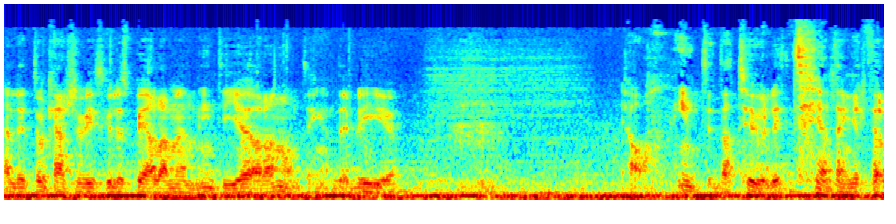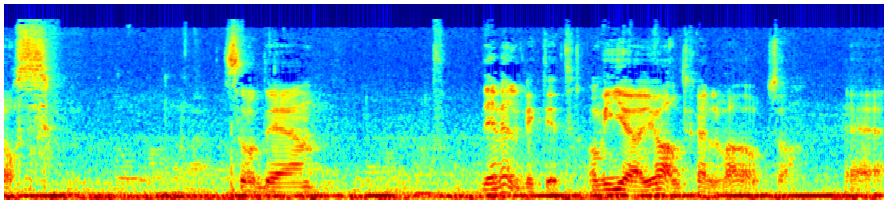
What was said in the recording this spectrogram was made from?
Eller då kanske vi skulle spela men inte göra någonting. Det blir ju ja, inte naturligt helt enkelt för oss. Så det, det är väldigt viktigt. Och vi gör ju allt själva också. Eh,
